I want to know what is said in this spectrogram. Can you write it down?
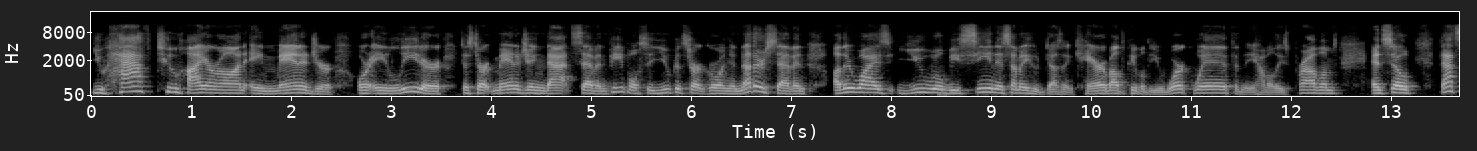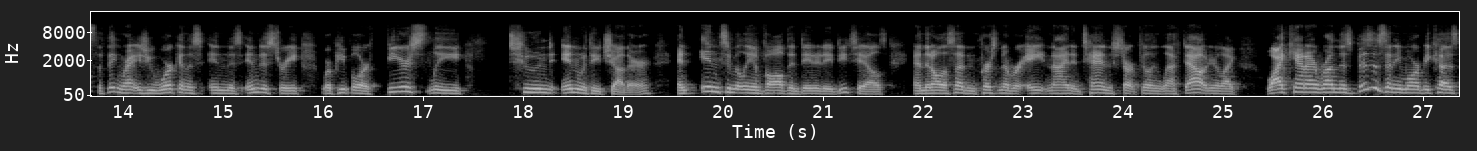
you have to hire on a manager or a leader to start managing that seven people so you could start growing another seven. Otherwise, you will be seen as somebody who doesn't care about the people that you work with and that you have all these problems. And so, that's the thing, right? Is you work in this in this industry where people are fiercely tuned in with each other and intimately involved in day-to-day details. And then all of a sudden person number eight nine and ten start feeling left out and you're like why can't I run this business anymore? Because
